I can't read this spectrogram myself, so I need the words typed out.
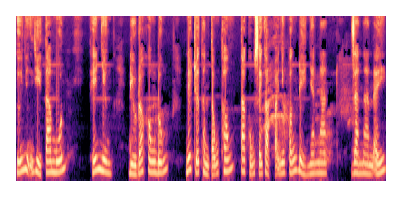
cứ những gì ta muốn. Thế nhưng điều đó không đúng. Nếu trở thành tổng thống ta cũng sẽ gặp phải những vấn đề nhan nan, gian nan ấy.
